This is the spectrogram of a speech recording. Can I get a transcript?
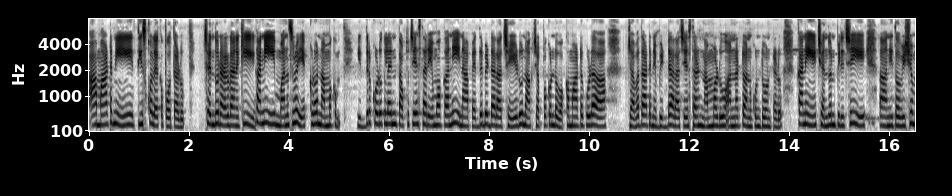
ఆ మాటని తీసుకోలేకపోతాడు. చందుని అడగడానికి కానీ మనసులో ఎక్కడో నమ్మకం. ఇద్దరు కొడుకులైన తప్పు చేస్తారేమో కానీ నా పెద్ద బిడ్డ అలా చేయడు నాకు చెప్పకుండా ఒక్క మాట కూడా జవదాటని బిడ్డ అలా చేస్తాడని నమ్మడు అన్నట్టు అనుకుంటూ ఉంటాడు. కానీ చందుని పిలిచి నీతో విషయం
